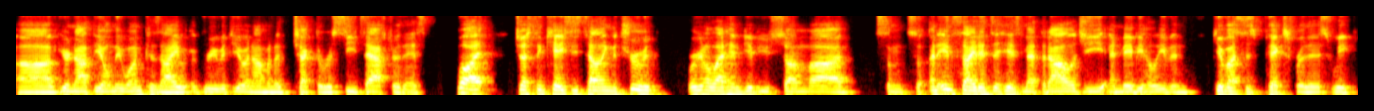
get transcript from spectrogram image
uh, you're not the only one because I agree with you, and I'm going to check the receipts after this. But just in case he's telling the truth, we're going to let him give you some uh, some, so- an insight into his methodology, and maybe he'll even give us his picks for this week.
